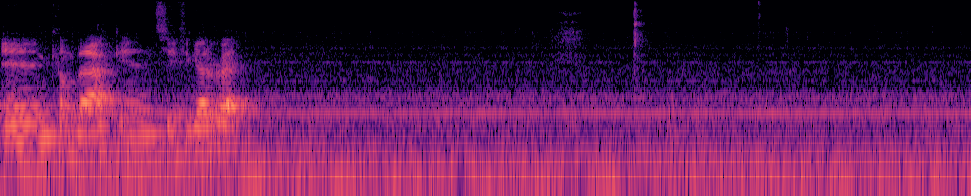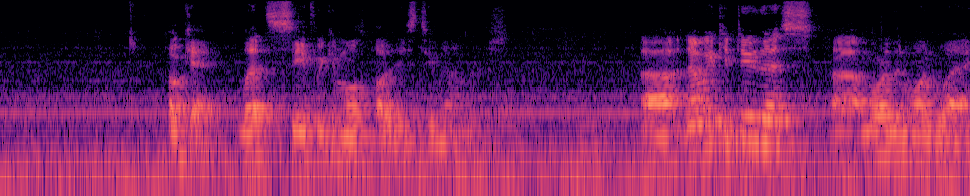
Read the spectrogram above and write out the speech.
and come back and see if you got it right. Okay, let's see if we can multiply these two numbers. Uh, now we could do this uh, more than one way,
